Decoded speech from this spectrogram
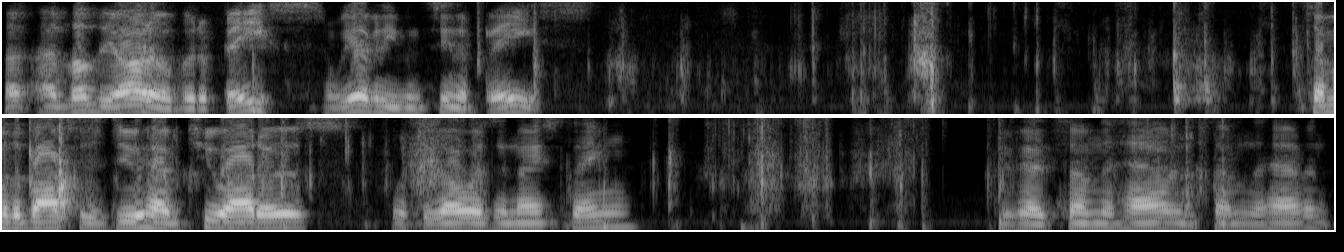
I love the auto, but a base. We haven't even seen a base. Some of the boxes do have two autos, which is always a nice thing. We've had some that have and some that haven't.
